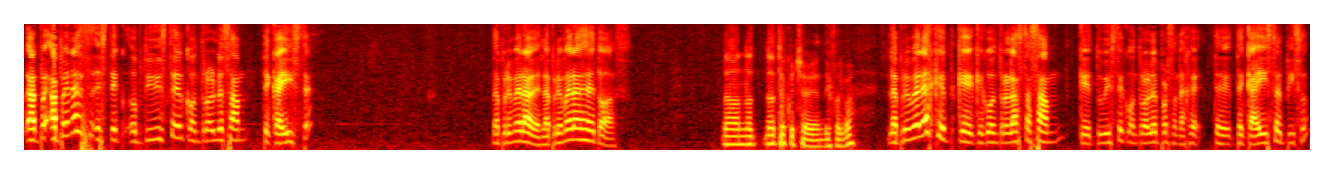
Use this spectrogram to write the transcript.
ap- apenas este, obtuviste el control de Sam, ¿te caíste? La primera vez, la primera vez de todas. No, no, no te escuché bien, disculpa. La primera vez que, que, que controlaste a Sam, que tuviste control del personaje, ¿te, te caíste al piso?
